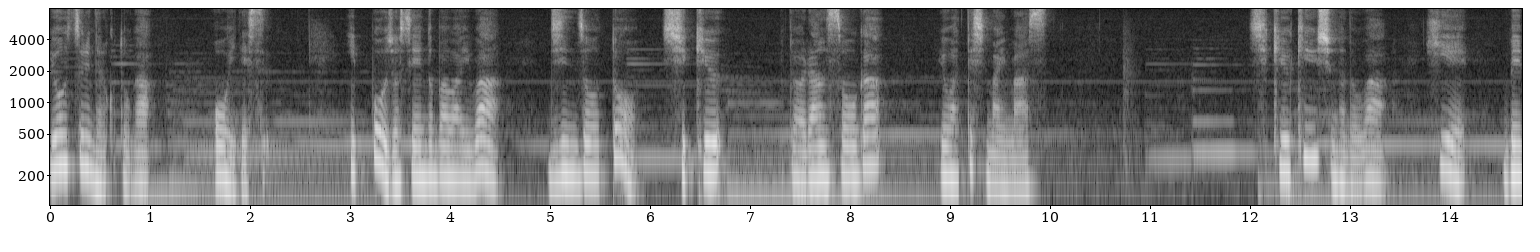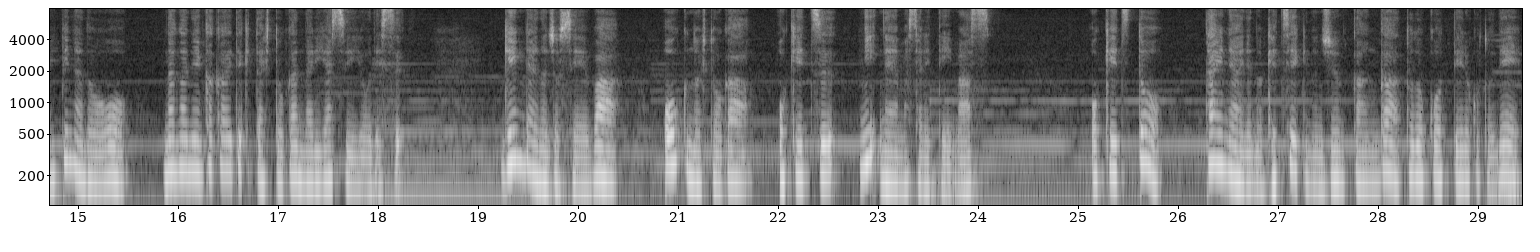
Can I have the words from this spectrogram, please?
腰痛になることが多いです。一方女性の場合は腎臓と子宮あとは卵巣が弱ってしまいます。子宮筋腫などは冷え便秘などを長年抱えてきた人がなりやすいようです。現代の女性は多くの人がおけつに悩まされています。おけつと体内での血液の循環が滞っていることで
